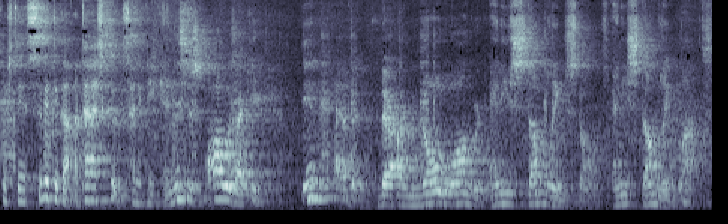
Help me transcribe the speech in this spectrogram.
そして全てが新しくされていけ And る this is always, I keep, in heaven, there are no longer any stumbling stones, any stumbling blocks.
